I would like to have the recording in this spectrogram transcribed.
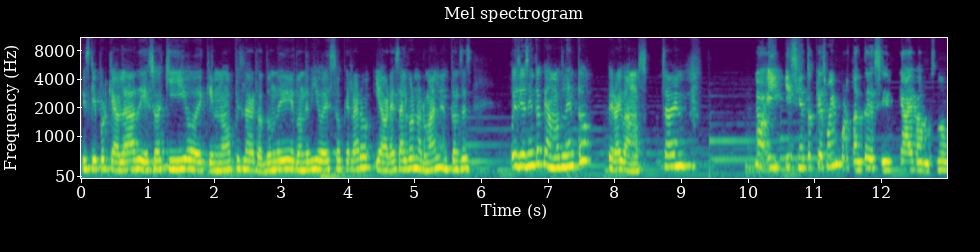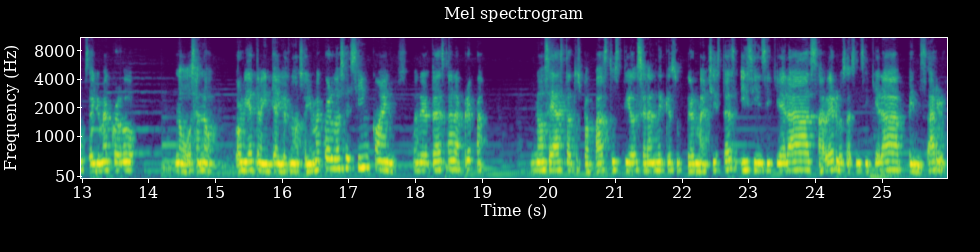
es que porque habla de eso aquí o de que no, pues la verdad, ¿dónde, dónde vio eso? Qué raro. Y ahora es algo normal. Entonces, pues yo siento que vamos lento, pero ahí vamos, ¿saben? No, y, y siento que es muy importante decir que ahí vamos, ¿no? O sea, yo me acuerdo, no, o sea, no, olvídate 20 años, no, o sea, yo me acuerdo hace 5 años, cuando yo todavía estaba en la prepa, no sé, hasta tus papás, tus tíos eran de que súper machistas y sin siquiera saberlo, o sea, sin siquiera pensarlo.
